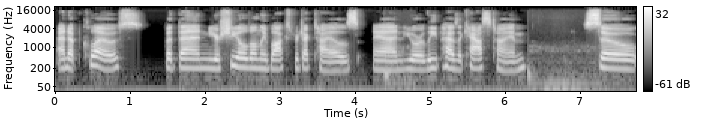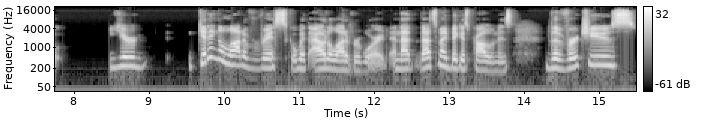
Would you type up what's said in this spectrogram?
and up close, but then your shield only blocks projectiles and your leap has a cast time. So you're getting a lot of risk without a lot of reward. And that that's my biggest problem is the virtues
